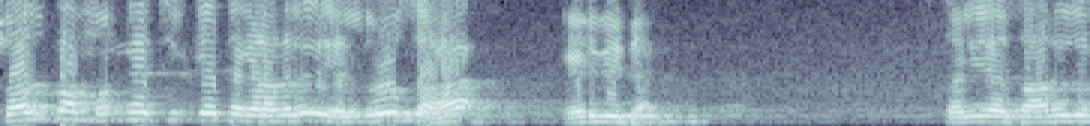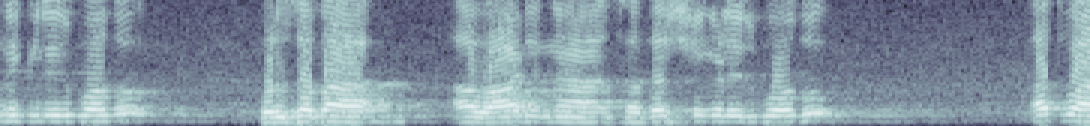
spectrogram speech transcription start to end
ಸ್ವಲ್ಪ ಮುನ್ನೆಚ್ಚರಿಕೆ ತಗೊಳ್ಳೋದ್ರಲ್ಲಿ ಎಲ್ಲರೂ ಸಹ ಎಡವಿದ್ದಾರೆ. ಸ್ಥಳೀಯ ಸಾರ್ವಜನಿಕರಿರ್ಬೋದು, ಪುರಸಭಾ, ಆ ವಾರ್ಡಿನ ಸದಸ್ಯಗಳಿರ್ಬೋದು ಅಥವಾ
